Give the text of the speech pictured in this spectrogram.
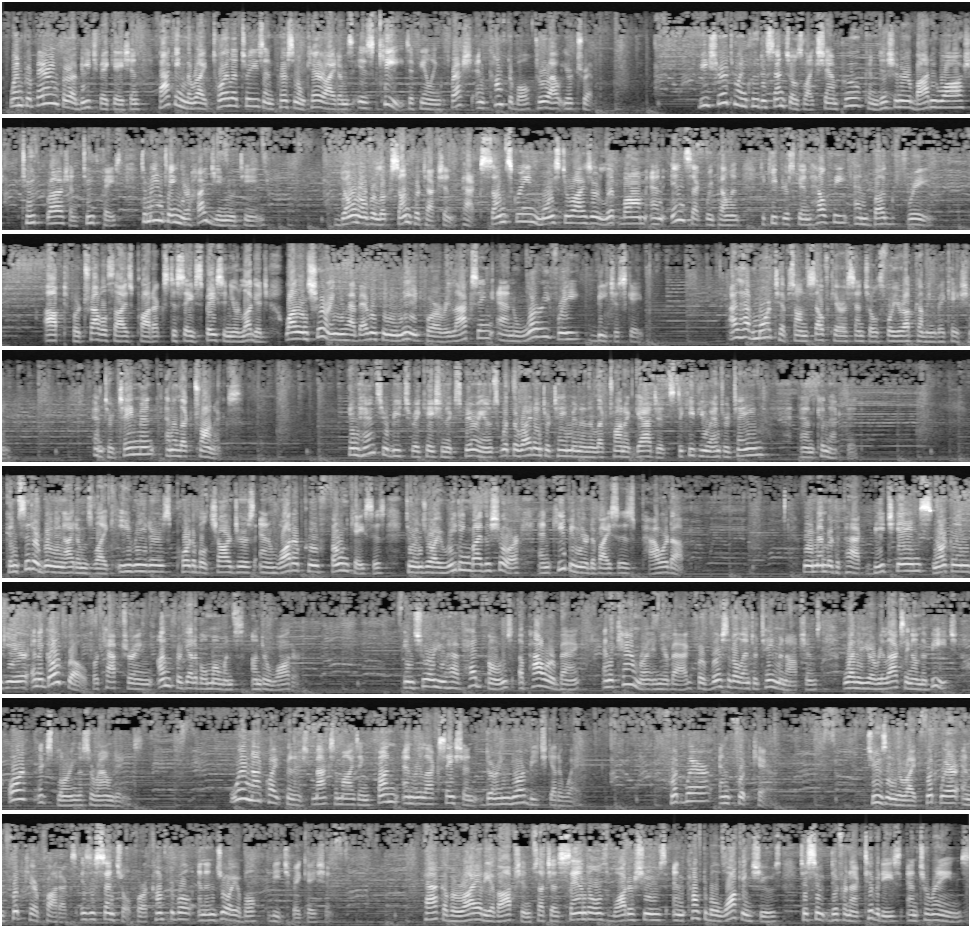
When preparing for a beach vacation, packing the right toiletries and personal care items is key to feeling fresh and comfortable throughout your trip. Be sure to include essentials like shampoo, conditioner, body wash, toothbrush, and toothpaste to maintain your hygiene routine. Don't overlook sun protection. Pack sunscreen, moisturizer, lip balm, and insect repellent to keep your skin healthy and bug free. Opt for travel size products to save space in your luggage while ensuring you have everything you need for a relaxing and worry free beach escape. I'll have more tips on self care essentials for your upcoming vacation. Entertainment and electronics. Enhance your beach vacation experience with the right entertainment and electronic gadgets to keep you entertained and connected. Consider bringing items like e-readers, portable chargers, and waterproof phone cases to enjoy reading by the shore and keeping your devices powered up. Remember to pack beach games, snorkeling gear, and a GoPro for capturing unforgettable moments underwater. Ensure you have headphones, a power bank, and a camera in your bag for versatile entertainment options, whether you're relaxing on the beach or exploring the surroundings. We're not quite finished maximizing fun and relaxation during your beach getaway. Footwear and foot care. Choosing the right footwear and foot care products is essential for a comfortable and enjoyable beach vacation. Pack a variety of options such as sandals, water shoes, and comfortable walking shoes to suit different activities and terrains.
